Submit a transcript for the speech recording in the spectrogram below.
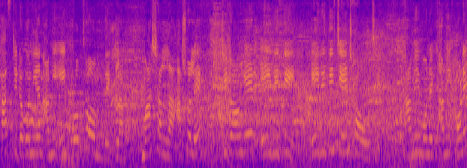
খাস চিটগনিয়ান আমি এই প্রথম দেখলাম। মাশাল্লাহ আসলে চিটংয়ের এই রীতি এই রীতি চেঞ্জ হওয়া উচিত। আমি মনে আমি অনেক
